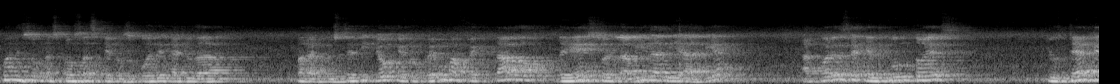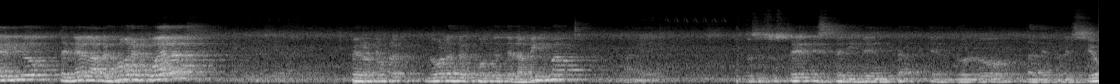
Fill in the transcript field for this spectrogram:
cuáles son las cosas que nos pueden ayudar para que usted y yo, que nos vemos afectados de esto en la vida diaria, acuérdense que el punto es que usted ha querido tener las mejores buenas, pero no, no les responden de la misma entonces usted experimenta el dolor, la depresión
